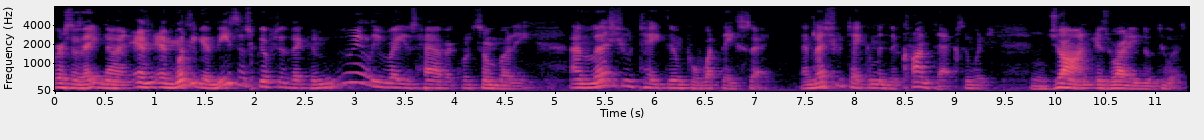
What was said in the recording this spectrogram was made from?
verses 8 9. And, and once again, these are scriptures that can really raise havoc with somebody unless you take them for what they say, unless you take them in the context in which hmm. John is writing them to us.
